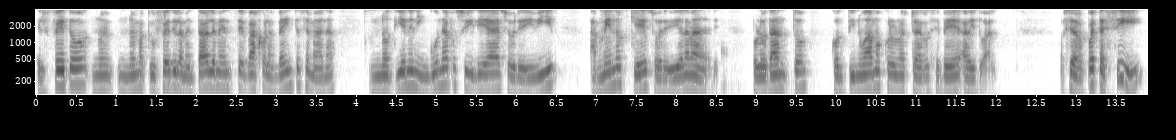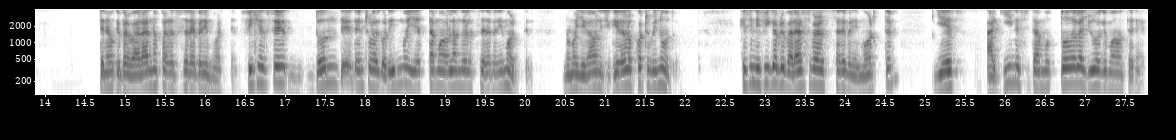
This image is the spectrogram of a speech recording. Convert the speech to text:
el feto no es, más que un feto y lamentablemente bajo las 20 semanas no tiene ninguna posibilidad de sobrevivir a menos que sobreviva la madre. Por lo tanto, continuamos con nuestra RCP habitual. Si la respuesta es sí, tenemos que prepararnos para la cesárea perimortem. Fíjense dónde dentro del algoritmo ya estamos hablando de la cesárea. No hemos llegado ni siquiera a los 4 minutos. ¿Qué significa prepararse para el cesárea perimortem? Y es, aquí necesitamos toda la ayuda que podamos tener.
